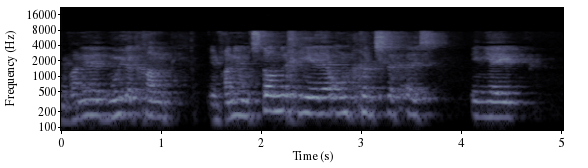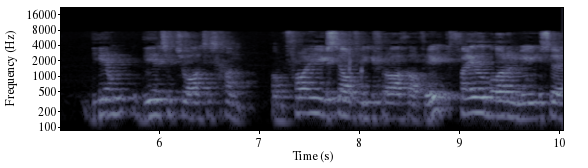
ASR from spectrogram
en wanneer dit moeilik gaan en wanneer omstandighede ongunstig is en jy deur deur situasies gaan dan vra jy jouself hierdie vraag af: het feilbare mense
